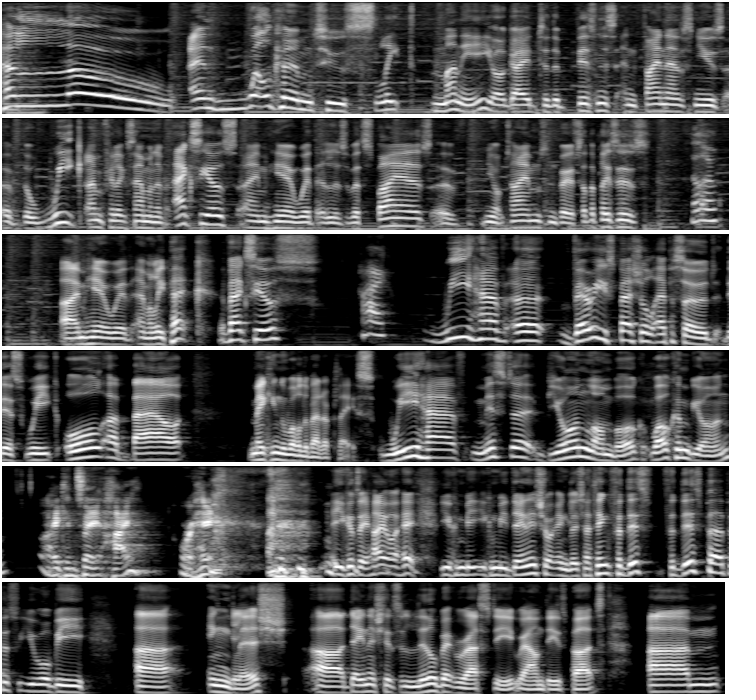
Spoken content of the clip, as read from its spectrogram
Hello and welcome to Slate Money, your guide to the business and finance news of the week. I'm Felix Salmon of Axios. I'm here with Elizabeth Spiers of New York Times and various other places. Hello. I'm here with Emily Peck of Axios. Hi. We have a very special episode this week all about making the world a better place. We have Mr. Bjorn Lomborg. Welcome, Bjorn. I can say hi or hey. you can say hi or hey. You can be you can be Danish or English. I think for this for this purpose you will be uh, English. Uh, Danish is a little bit rusty around these parts. Um,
